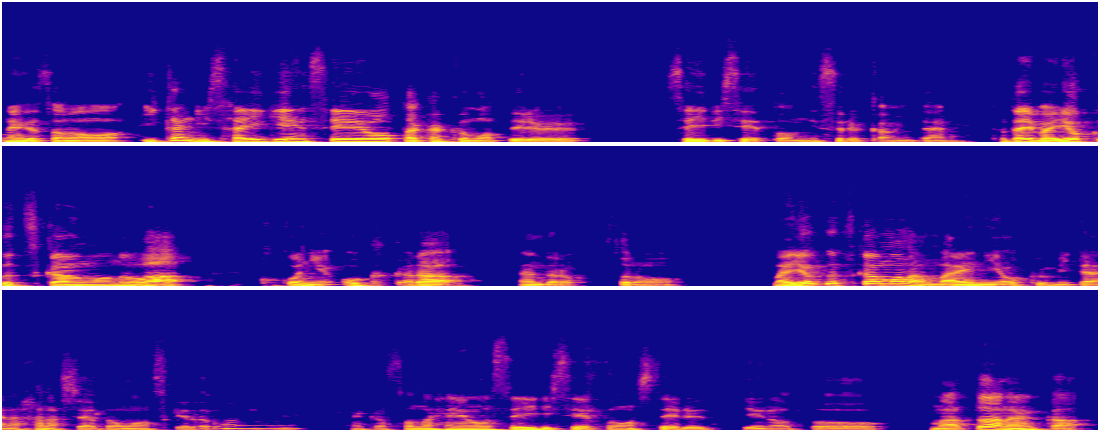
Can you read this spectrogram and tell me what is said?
なんかその、いかに再現性を高く持てる整理整頓にするかみたいな。例えばよく使うものはここに置くから、なんだろう、その、まあ、よく使うものは前に置くみたいな話だと思うんですけど、うんなんかその辺を整理整頓してるっていうのと、まあ、あとはなんか、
